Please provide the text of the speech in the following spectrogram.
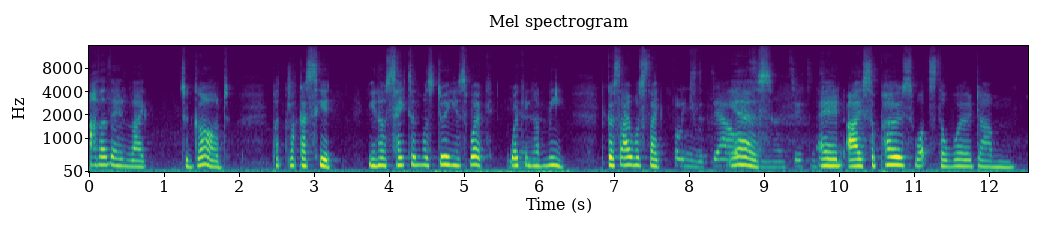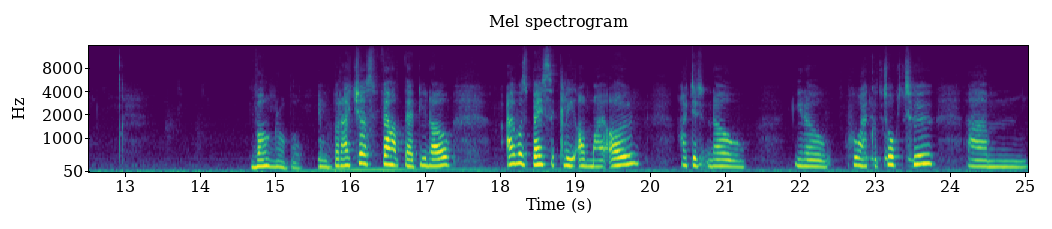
other than like to God. But like I said, you know, Satan was doing his work, working Yeah. on me. Because I was like, Filling you with doubt Yes. and uncertainty. and I suppose what's the word, um, vulnerable. But I just felt that, you know, I was basically on my own. I didn't know, you know, who I could talk talk to. Um,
